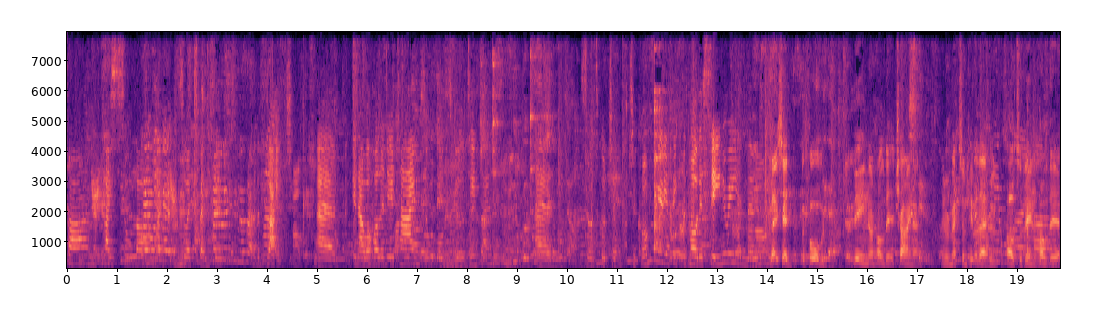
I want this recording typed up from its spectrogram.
far and the flight's so long and so expensive for the flight. Um, in our holiday time, so we're both school teachers, um, so it's good to, to come. Really, I think it was more the scenery and the Like I said before, we've been on holiday to China and we met some people there who'd also been on holiday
